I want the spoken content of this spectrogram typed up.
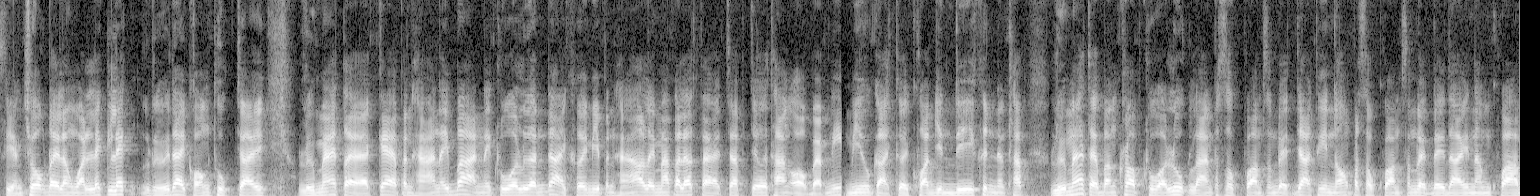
เสี่ยงโชคได้รางวัลเล็ก ๆ หรือได้ของถูกใจ หรือแม้แต่แก้ปัญหาในบ้านในครัวเรือนได้เคยมีปัญหาอะไรมาก็แล้วแต่จะเจอทางออกแบบนี้ มีโอกาสเกิดความยินดีขึ้นนะครับ หรือแม้แต่บางครอบครัวลูกหลานประสบความสำเร็จญาติพี่น้องประสบความสำเร็จใด ๆนำความ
